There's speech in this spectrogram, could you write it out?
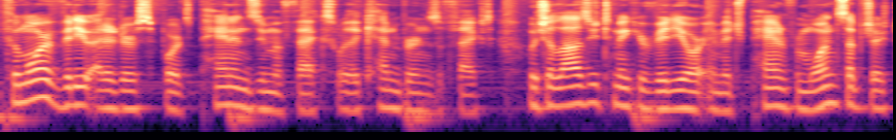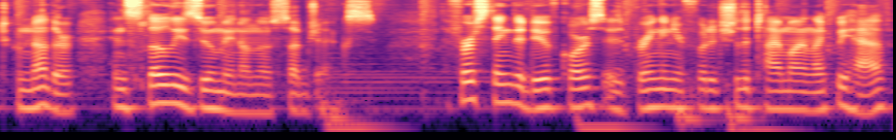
Filmora Video Editor supports pan and zoom effects or the Ken Burns effect, which allows you to make your video or image pan from one subject to another and slowly zoom in on those subjects first thing to do, of course, is bring in your footage to the timeline like we have,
